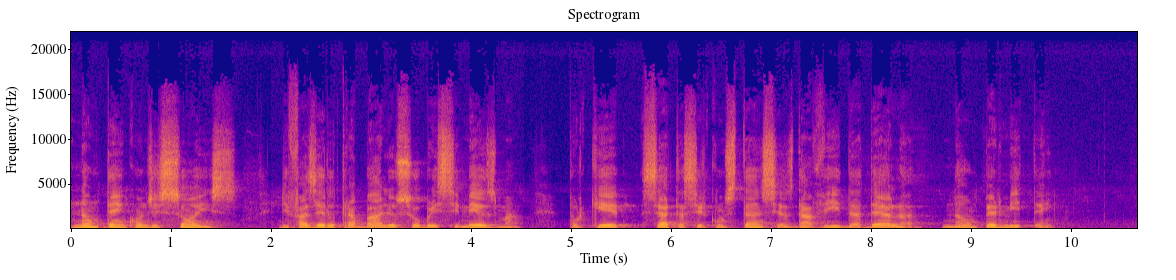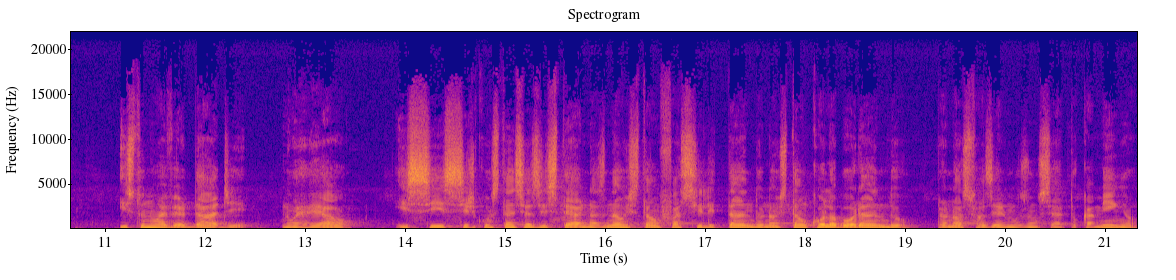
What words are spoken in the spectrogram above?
não tem condições de fazer o trabalho sobre si mesma porque certas circunstâncias da vida dela não permitem. Isto não é verdade, não é real. E se circunstâncias externas não estão facilitando, não estão colaborando para nós fazermos um certo caminho,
